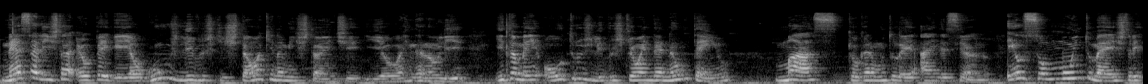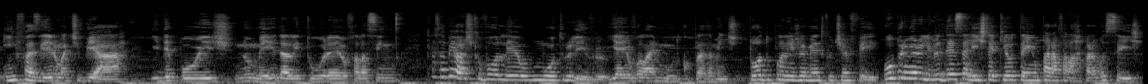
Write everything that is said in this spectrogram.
Nessa lista eu peguei alguns livros que estão aqui na minha estante e eu ainda não li, e também outros livros que eu ainda não tenho, mas que eu quero muito ler ainda esse ano. Eu sou muito mestre em fazer uma TBR e depois, no meio da leitura, eu falo assim quer saber, eu acho que eu vou ler um outro livro. E aí eu vou lá e mudo completamente todo o planejamento que eu tinha feito. O primeiro livro dessa lista que eu tenho para falar para vocês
